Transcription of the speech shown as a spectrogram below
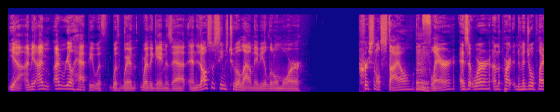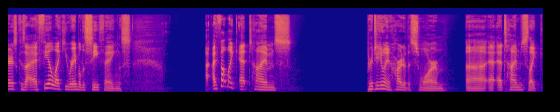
Yeah, I mean, I'm I'm real happy with with where where the game is at, and it also seems to allow maybe a little more personal style and flair, as it were, on the part of individual players. Because I, I feel like you were able to see things. I, I felt like at times, particularly in Heart of the Swarm, uh, at, at times like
